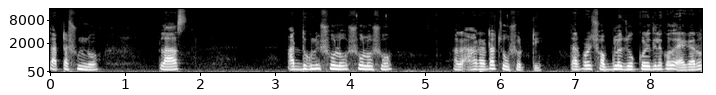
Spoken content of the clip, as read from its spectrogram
চারটা শূন্য প্লাস আট দুগুণি ষোলো, ষোলোশো আর আট আটা চৌষট্টি। তারপরে সবগুলো যোগ করে দিলে কত? এগারো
